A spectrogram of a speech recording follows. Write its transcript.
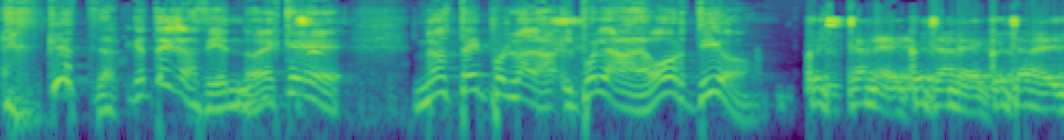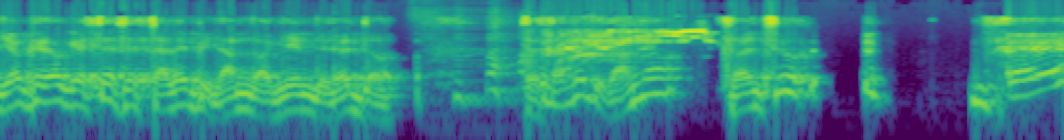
¿Qué, estáis haciendo? Es que no estáis por la, por la labor, tío. Escúchame, escúchame, escúchame. Yo creo que este se está depilando aquí en directo. ¿Te estás depilando, Franchu? ¿Eh?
